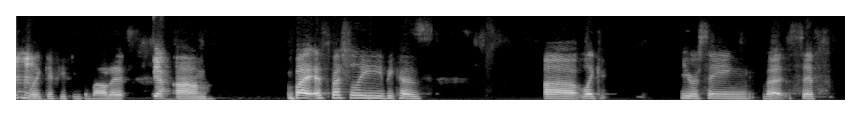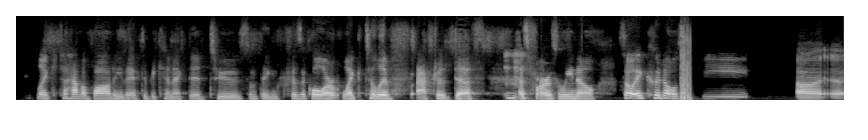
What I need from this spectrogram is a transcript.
Mhm. like if you think about it. Yeah. Um but especially because uh like you were saying that Sith like to have a body they have to be connected to something physical or like to live after death Mhm. as far as we know so it could also be uh, uh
